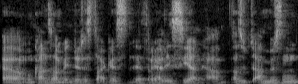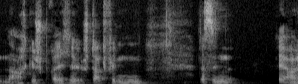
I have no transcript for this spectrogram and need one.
äh, und kann es am Ende des Tages nicht realisieren. Ja. Also da müssen Nachgespräche stattfinden. Das sind ja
